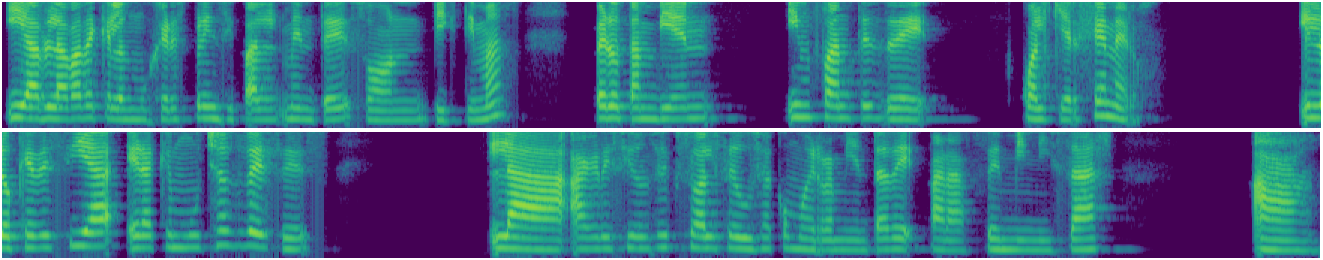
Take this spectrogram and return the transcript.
y hablaba de que las mujeres principalmente son víctimas, pero también infantes de cualquier género. Y lo que decía era que muchas veces la agresión sexual se usa como herramienta de, para feminizar a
